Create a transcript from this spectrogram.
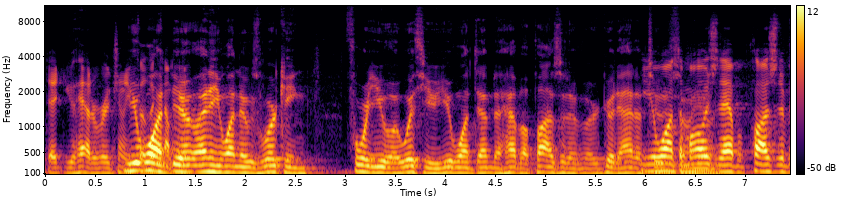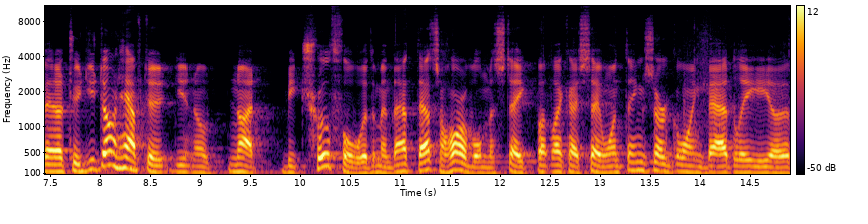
that you had originally you want the company. you know, anyone who's working for you or with you, you want them to have a positive or good attitude. You want them always to have a positive attitude. You don't have to, you know, not be truthful with them, and that that's a horrible mistake. But like I say, when things are going badly, uh,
